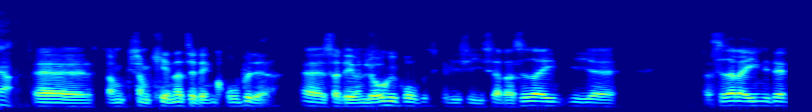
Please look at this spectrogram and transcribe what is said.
ja. øh, som, som kender til den gruppe der. Øh, så det er jo en lukket gruppe, skal vi sige. Så der sidder en i, øh, der sidder der en i den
